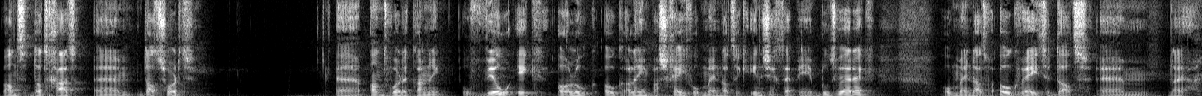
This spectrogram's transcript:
Want dat gaat, ehm, dat soort eh, antwoorden kan ik, of wil ik ook, ook alleen pas geven op het moment dat ik inzicht heb in je bloedwerk. Op het moment dat we ook weten dat, nou ja,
